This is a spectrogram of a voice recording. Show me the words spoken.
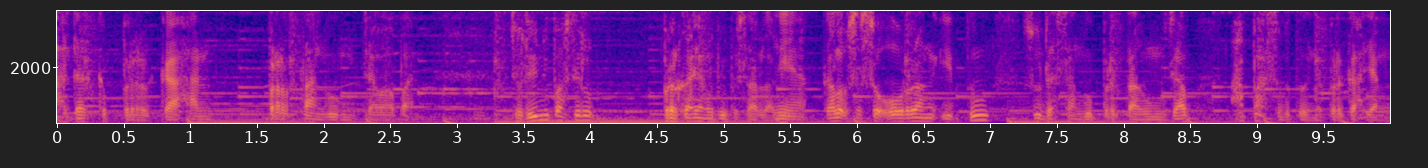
ada keberkahan pertanggungjawaban. Jadi ini pasti berkah yang lebih besar lagi. Iya. Kalau seseorang itu sudah sanggup bertanggung jawab, apa sebetulnya berkah yang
